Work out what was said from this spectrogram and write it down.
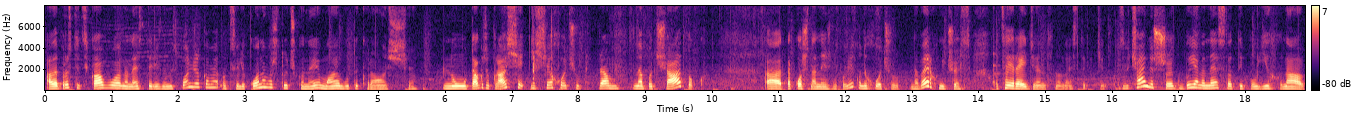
Але просто цікаво нанести різними спонжиками. От силіконова штучка нею має бути краще. Ну, так же краще. І ще хочу прям на початок, а, також на нижню повіку, не хочу наверх нічось, оцей Radiant нанести відтінок. Звичайно, що якби я нанесла типу, їх на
